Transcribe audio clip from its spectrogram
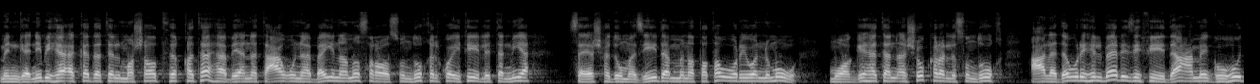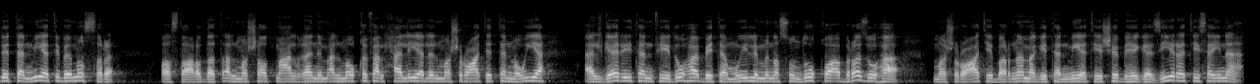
من جانبها أكدت المشاط ثقتها بأن التعاون بين مصر والصندوق الكويتي للتنمية سيشهد مزيدا من التطور والنمو موجهة الشكر للصندوق على دوره البارز في دعم جهود التنمية بمصر. واستعرضت المشاط مع الغانم الموقف الحالي للمشروعات التنموية الجاري تنفيذها بتمويل من الصندوق وأبرزها مشروعات برنامج تنمية شبه جزيرة سيناء.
